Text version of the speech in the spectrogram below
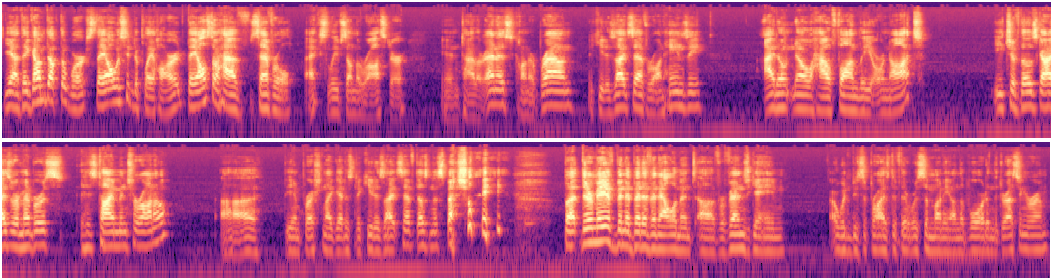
yeah, they gummed up the works. They always seem to play hard. They also have several ex Leafs on the roster in Tyler Ennis, Connor Brown, Nikita Zaitsev, Ron Hainsey. I don't know how fondly or not each of those guys remembers his time in Toronto. Uh, the impression I get is Nikita Zaitsev doesn't especially. but there may have been a bit of an element of revenge game. I wouldn't be surprised if there was some money on the board in the dressing room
